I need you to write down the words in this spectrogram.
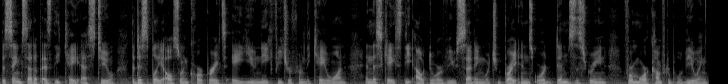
the same setup as the KS2. The display also incorporates a unique feature from the K1, in this case the outdoor view setting which brightens or dims the screen for more comfortable viewing.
